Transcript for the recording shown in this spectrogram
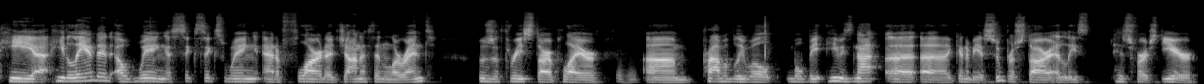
he uh, he landed a wing, a six six wing out of Florida, Jonathan Laurent, who's a three star player. Mm-hmm. Um, probably will will be. He was not uh, uh, going to be a superstar at least his first year,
